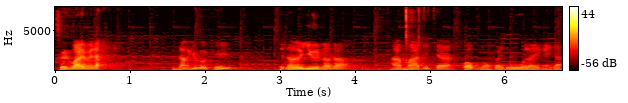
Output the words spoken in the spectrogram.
เคลื่อนไหวไม่ได้นั่งอยู่กับที่แต่ถ้าเรายืนเราละสามารถที่จะก้มลงไปดูอะไรไงได้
